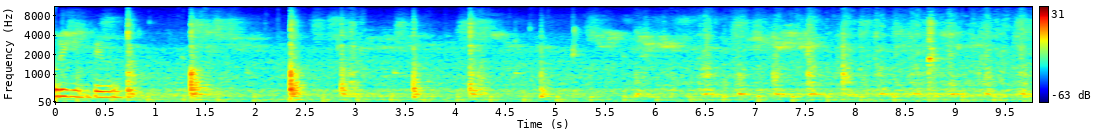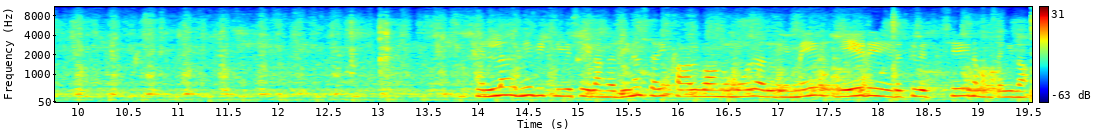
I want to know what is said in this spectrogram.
உருகிக்கிட்டே வருது. எல்லாருமே வீட்லேயே செய்யலாங்க. தினசரி பால் வாங்கும் போது அதோடைய மேல் ஏடு எடுத்து வச்சு நம்ம செய்யலாம்.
